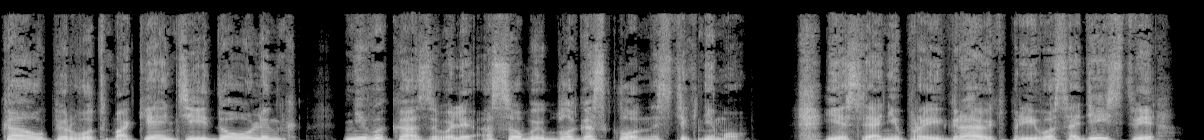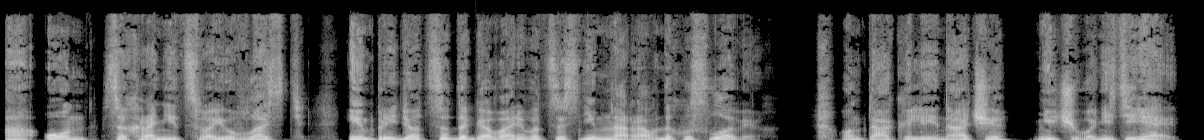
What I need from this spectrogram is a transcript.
Каупервуд, Маккенти и Доулинг не выказывали особой благосклонности к нему. Если они проиграют при его содействии, а он сохранит свою власть, им придется договариваться с ним на равных условиях. Он так или иначе ничего не теряет.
